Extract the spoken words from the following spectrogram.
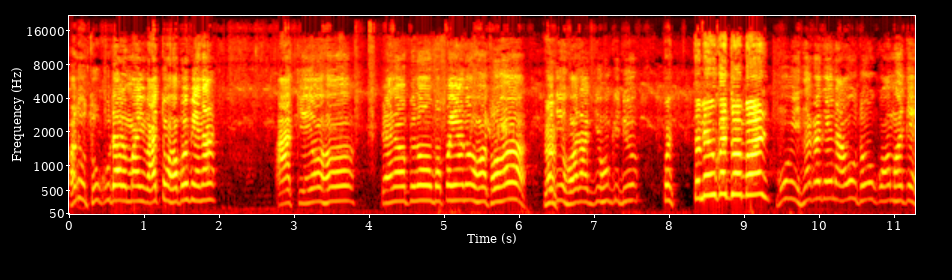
હનુ તું કુડાર મારી વાત તો હબો બેના આ કેયો હ? પેનો પેલો બપૈયાનો હોથો હ? બધી હોર આગળ હું કીધું. પણ તમે એવું કહેતો બોલ. હું વિસનગર જઈને આવું થોડું કોમ હશે.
